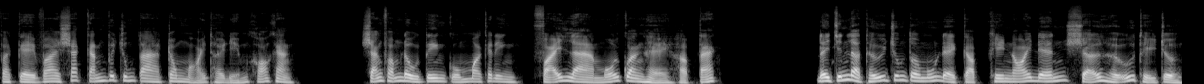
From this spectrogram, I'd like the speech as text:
và kề vai sát cánh với chúng ta trong mọi thời điểm khó khăn. Sản phẩm đầu tiên của marketing phải là mối quan hệ hợp tác. Đây chính là thứ chúng tôi muốn đề cập khi nói đến sở hữu thị trường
